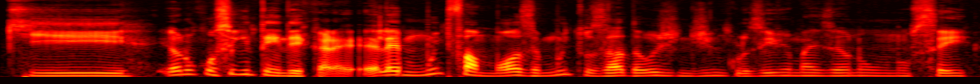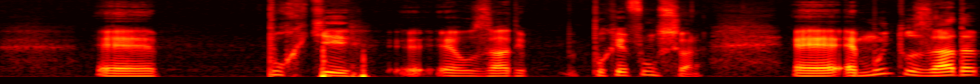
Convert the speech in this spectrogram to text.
que eu não consigo entender, cara. Ela é muito famosa, é muito usada hoje em dia, inclusive, mas eu não, não sei é, por que é usada e por que funciona. É, é muito usada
